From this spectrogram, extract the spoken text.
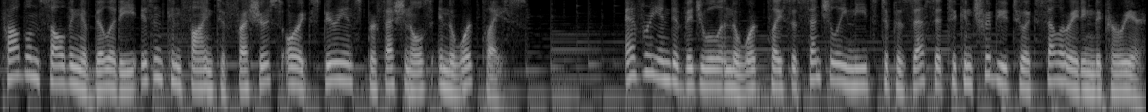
Problem-solving ability isn't confined to freshers or experienced professionals in the workplace. Every individual in the workplace essentially needs to possess it to contribute to accelerating the career.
